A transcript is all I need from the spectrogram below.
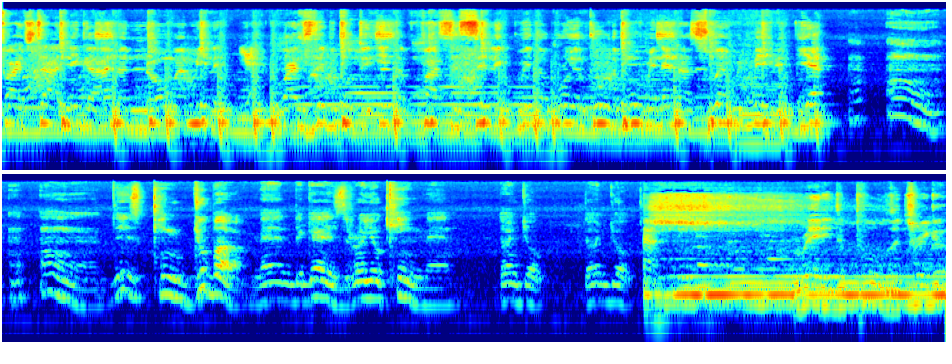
Five star nigga ana know my meaning Rhymes is Royal King, man. Don't joke. Don't joke. Ready to pull the trigger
